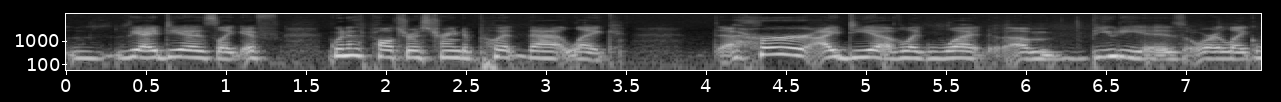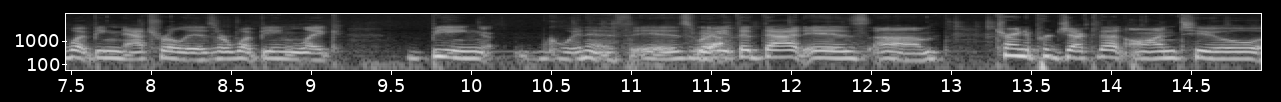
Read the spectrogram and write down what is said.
the idea is like if Gwyneth Paltrow is trying to put that like her idea of like what um, beauty is or like what being natural is or what being like being Gwyneth is right Yeah. that that is um, trying to project that onto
